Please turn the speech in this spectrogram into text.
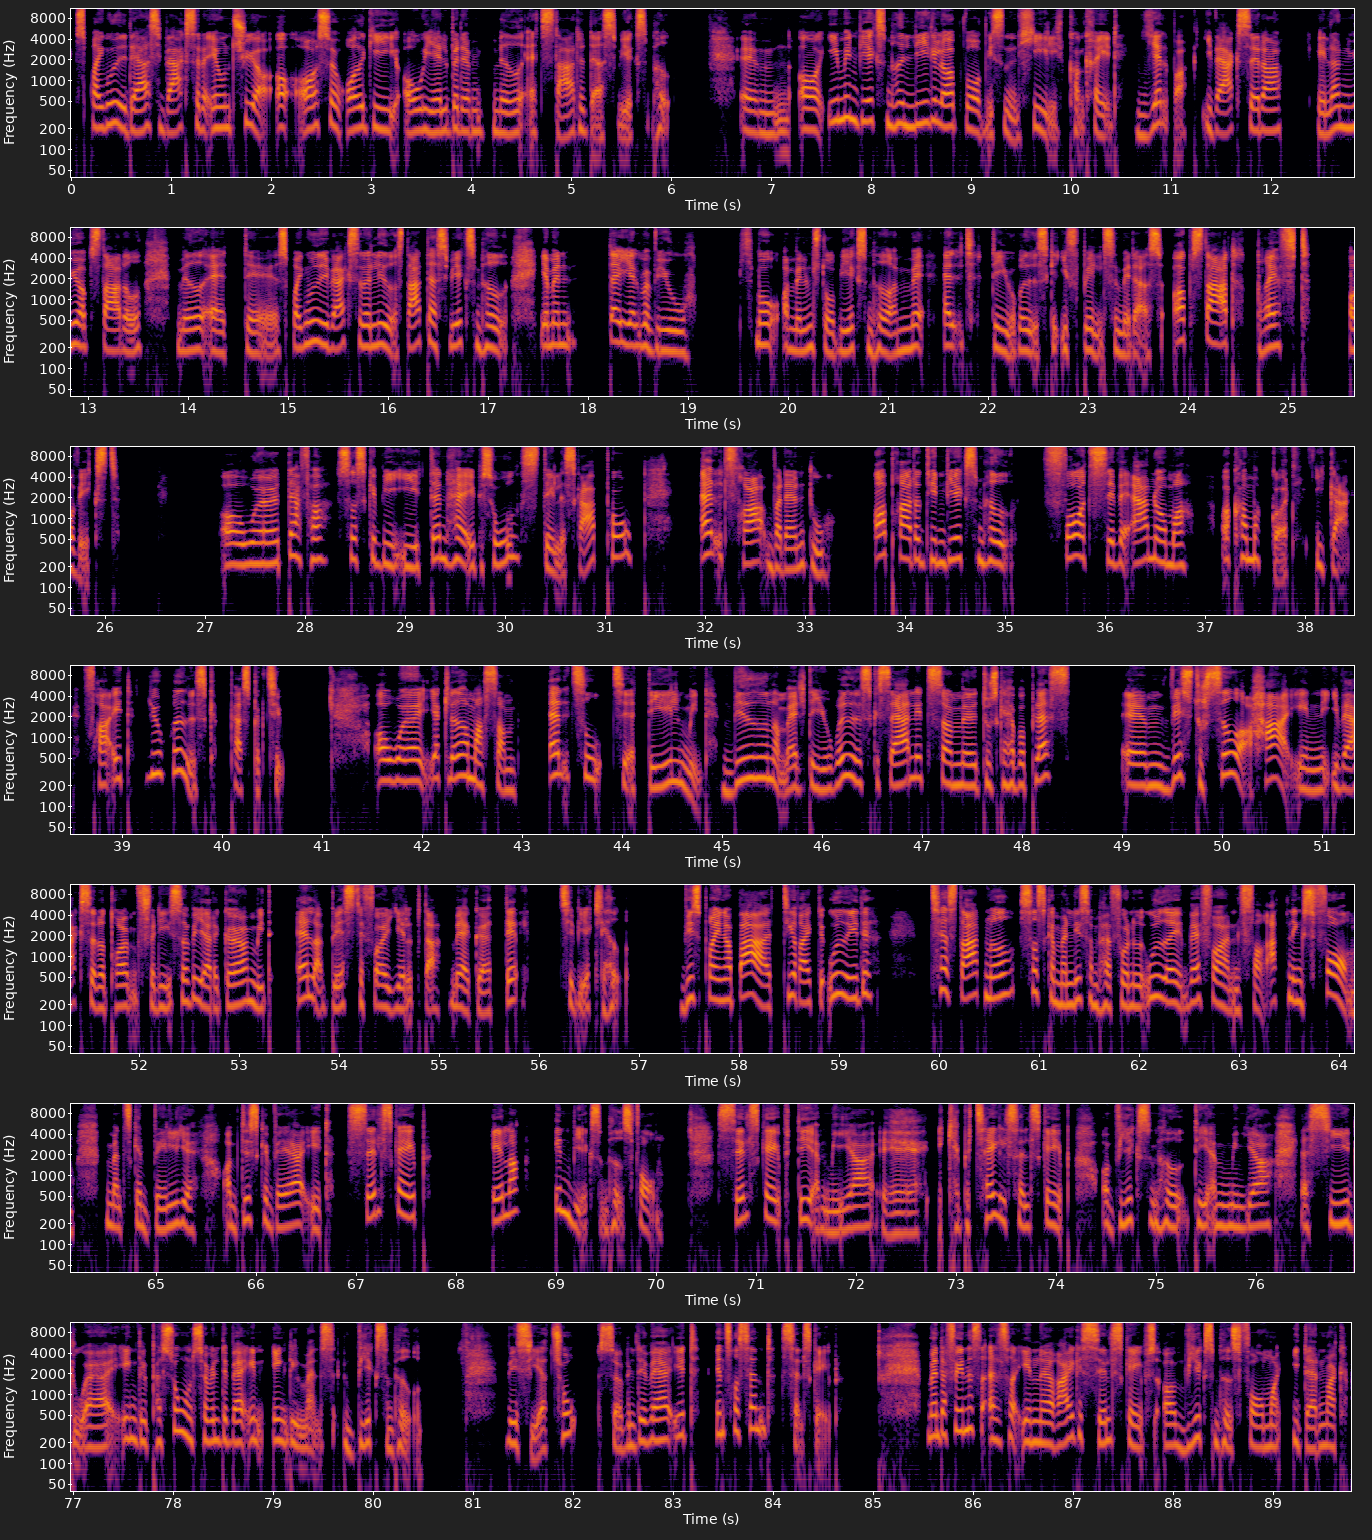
springe ud i deres iværksættereventyr og også rådgive og hjælpe dem med at starte deres virksomhed. Øhm, og i min virksomhed Legal Up, hvor vi sådan helt konkret hjælper iværksættere eller nyopstartede med at øh, springe ud i iværksætterlivet og starte deres virksomhed, jamen der hjælper vi jo små og mellemstore virksomheder med alt det juridiske i forbindelse med deres opstart, drift og vækst. Og øh, derfor så skal vi i den her episode stille skarp på alt fra, hvordan du opretter din virksomhed, får et CVR-nummer og kommer godt i gang fra et juridisk perspektiv. Og øh, jeg glæder mig som altid til at dele min viden om alt det juridiske særligt, som øh, du skal have på plads Øhm, hvis du sidder og har en iværksætterdrøm, fordi så vil jeg da gøre mit allerbedste for at hjælpe dig med at gøre den til virkelighed. Vi springer bare direkte ud i det. Til at starte med, så skal man ligesom have fundet ud af, hvad for en forretningsform man skal vælge. Om det skal være et selskab eller en virksomhedsform. Selskab, det er mere øh, et kapitalselskab, og virksomhed, det er mere, lad os sige, du er enkelt person, så vil det være en enkeltmands virksomhed. Hvis I er to, så vil det være et interessant selskab. Men der findes altså en øh, række selskabs- og virksomhedsformer i Danmark.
